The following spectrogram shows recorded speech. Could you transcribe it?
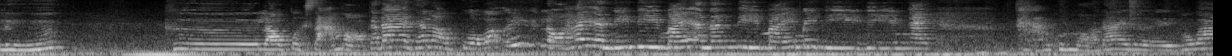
หรือคือเราปรึกษาหมอก็ได้ ถ้าเรากลัวว่าเอ้ยเราให้อันนี้ดีไหมอันนั้นดีไหมไม่ดีดียังไง ถามคุณหมอได้เลย เพราะว่า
